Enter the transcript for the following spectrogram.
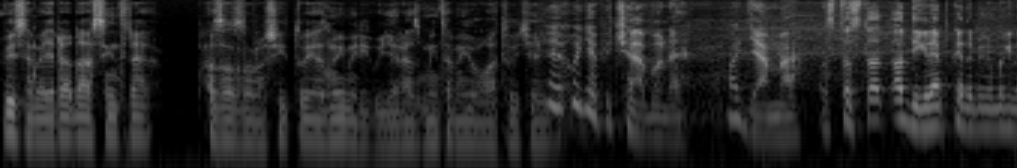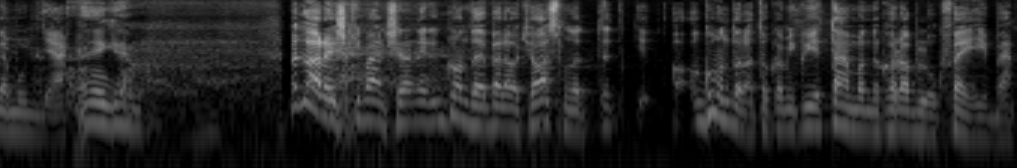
viszem egy radarszintre, az azonosítója az még mindig ugyanaz, mint ami volt, úgyhogy... Hogy a picsában ne? Hagyjál már. Azt, azt addig repkedem, míg meg nem mondják. Igen. Meg arra is kíváncsi lennék, hogy gondolj bele, hogyha azt mondod, tehát a gondolatok, amik ugye támadnak a rablók fejébe.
